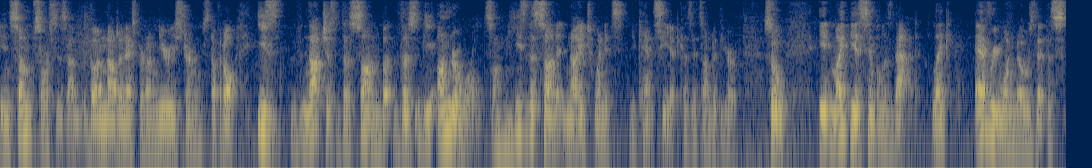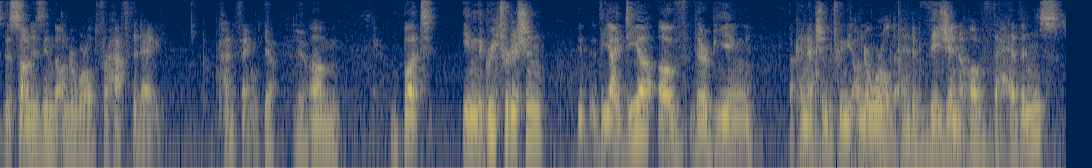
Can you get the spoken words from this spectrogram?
in some sources, though I'm not an expert on Near Eastern stuff at all, is not just the sun, but the the underworld sun. Mhm. He's the sun at night when it's you can't see it because it's under the earth. So it might be as simple as that. Like everyone knows that the the sun is in the underworld for half the day, kind of thing. yeah yeah Um, but in the Greek tradition, the idea of there being a connection between the underworld and a vision of the heavens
